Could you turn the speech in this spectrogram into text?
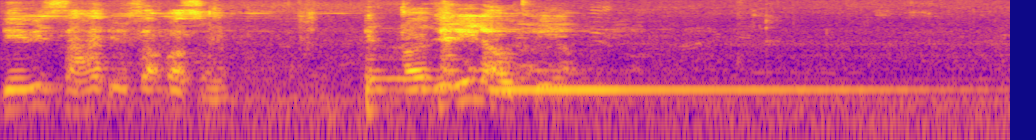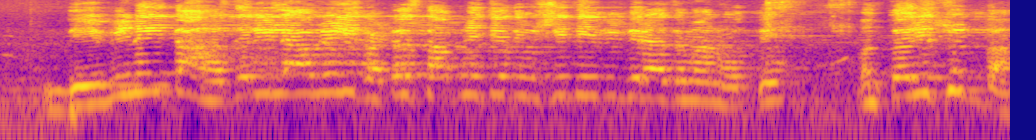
देवी सहा दिवसापासून हजेरी लावली देवीने तर हजेरी लावलेली घटस्थापनेच्या दिवशी देवी विराजमान होते. पण तरी सुद्धा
